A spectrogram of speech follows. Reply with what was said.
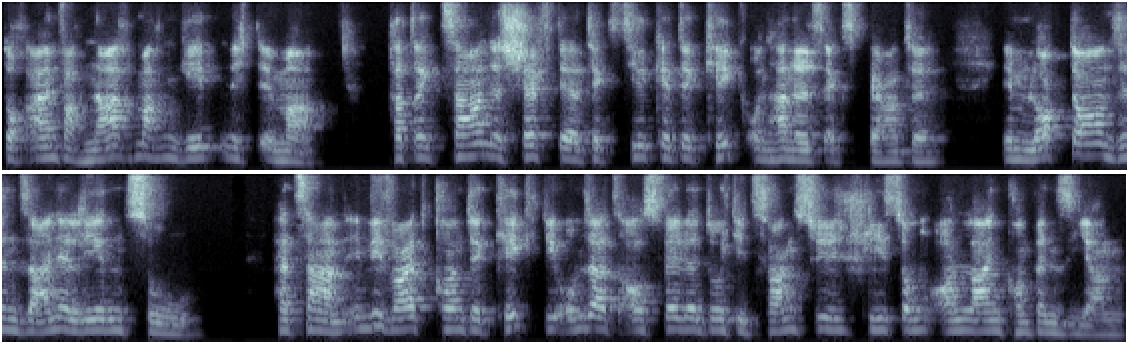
Doch einfach nachmachen geht nicht immer. Patrick Zahn ist Chef der Textilkette Kick und Handelsexperte. Im Lockdown sind seine Läden zu. Herr Zahn, inwieweit konnte Kick die Umsatzausfälle durch die Zwangsschließung online kompensieren?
